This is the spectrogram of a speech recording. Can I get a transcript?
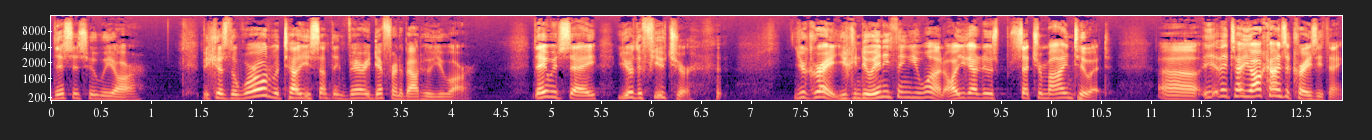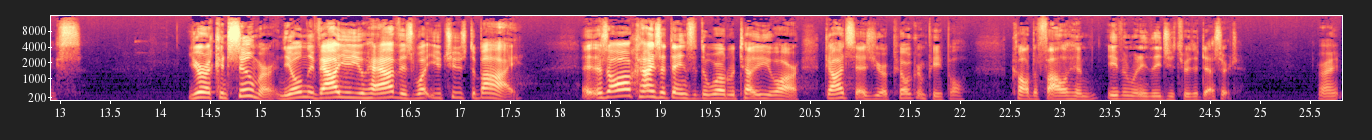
This is who we are. Because the world would tell you something very different about who you are. They would say, You're the future. You're great. You can do anything you want. All you got to do is set your mind to it. Uh, they tell you all kinds of crazy things. You're a consumer, and the only value you have is what you choose to buy. There's all kinds of things that the world would tell you you are. God says you're a pilgrim people called to follow him even when he leads you through the desert. Right?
